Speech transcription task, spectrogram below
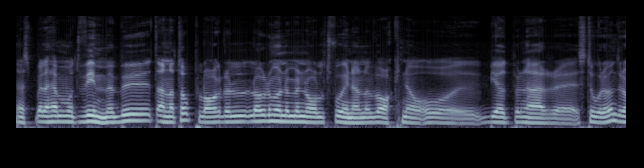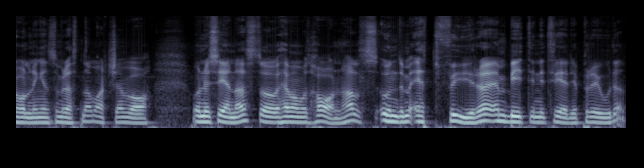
När jag spelade hemma mot Vimmerby, ett annat topplag, då låg de under med 0-2 innan de vaknade och bjöd på den här eh, stora underhållningen som resten av matchen var Och nu senast då, hemma mot Harnhals, under med 1-4 en bit in i tredje perioden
